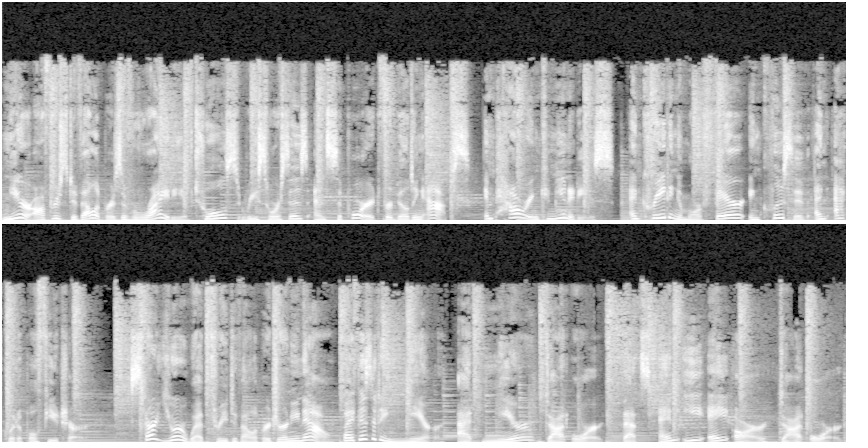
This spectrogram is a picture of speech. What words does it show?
Near offers developers a variety of tools, resources, and support for building apps, empowering communities, and creating a more fair, inclusive, and equitable future. Start your Web3 developer journey now by visiting Near at near.org. That's N E A R.org.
